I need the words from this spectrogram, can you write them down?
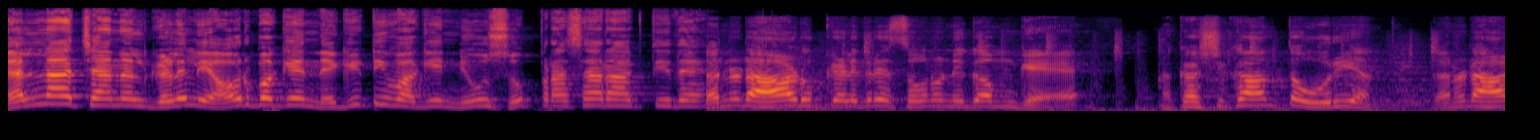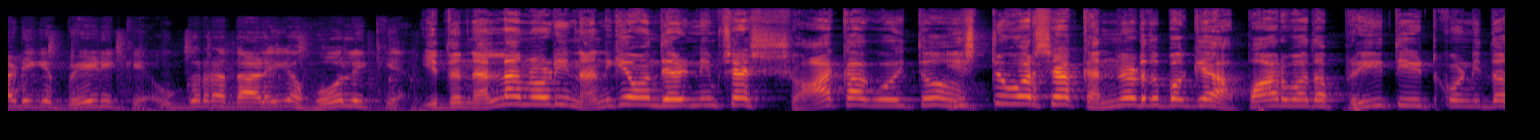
ಎಲ್ಲಾ ಚಾನೆಲ್ಗಳಲ್ಲಿ ಅವ್ರ ಬಗ್ಗೆ ನೆಗೆಟಿವ್ ಆಗಿ ನ್ಯೂಸ್ ಪ್ರಸಾರ ಆಗ್ತಿದೆ. ಕನ್ನಡ ಹಾಡು ಕೇಳಿದ್ರೆ ಸೋನು ನಿಗಮ್ಗೆ ನಖಶಿಕಾಂತ ಉರಿ ಅಂತ ಕನ್ನಡ ಹಾಡಿಗೆ ಬೇಡಿಕೆ ಉಗ್ರರ ದಾಳಿಗೆ ಹೋಲಿಕೆ ಇದನ್ನೆಲ್ಲ ನೋಡಿ ನನಗೆ ಒಂದ್ ಎರಡ್ ನಿಮಿಷ ಶಾಕ್ ಆಗೋಯ್ತು ಇಷ್ಟು ವರ್ಷ ಕನ್ನಡದ ಬಗ್ಗೆ ಅಪಾರವಾದ ಪ್ರೀತಿ ಇಟ್ಕೊಂಡಿದ್ದ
